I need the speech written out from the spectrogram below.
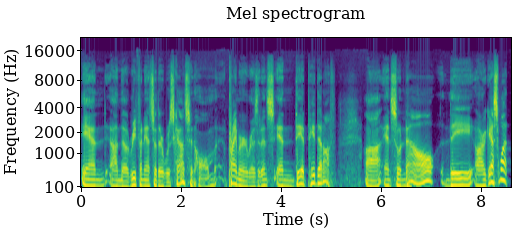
and on the refinance of their Wisconsin home, primary residence, and they had paid that off, uh, and so now they are guess what?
